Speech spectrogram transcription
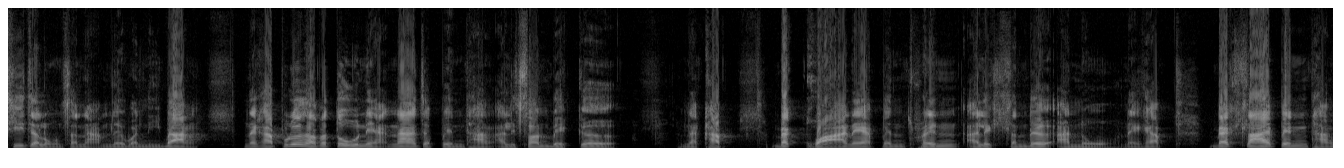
ที่จะลงสนามในวันนี้บ้างนะครับผู้รักษาประตูเนี่ยน่าจะเป็นทางอลิสันเบเกอร์นะครับแบ็กขวาเนี่ยเป็นเทรนต์อเล็กซานเดอร์อาโนนะครับแบ็กซ้ายเป็นทาง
